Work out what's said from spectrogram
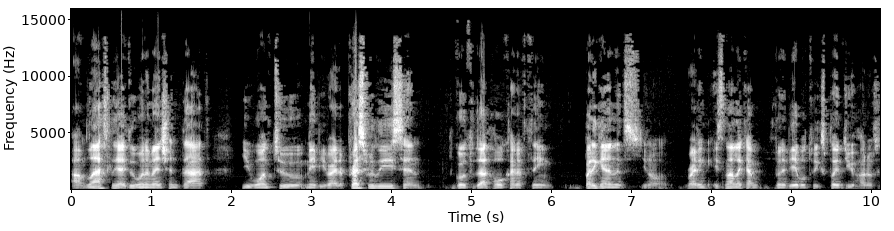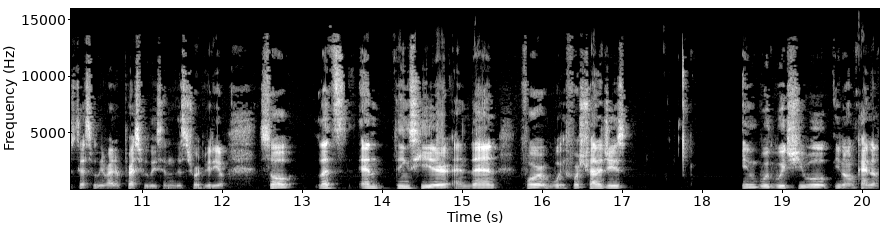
Um, lastly, I do want to mention that you want to maybe write a press release and go through that whole kind of thing. But again, it's you know writing. It's not like I'm going to be able to explain to you how to successfully write a press release in this short video. So let's end things here, and then for for strategies in with which you will you know kind of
